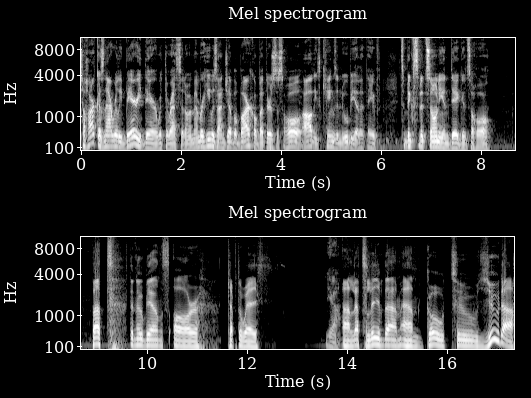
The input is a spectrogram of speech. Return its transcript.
Taharka's not really buried there with the rest of them. Remember, he was on Jebel Barkal, but there's this whole all these kings in Nubia that they've. It's a big Smithsonian dig. It's a whole. But the Nubians are kept away, Yeah, and let's leave them and go to Judah.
